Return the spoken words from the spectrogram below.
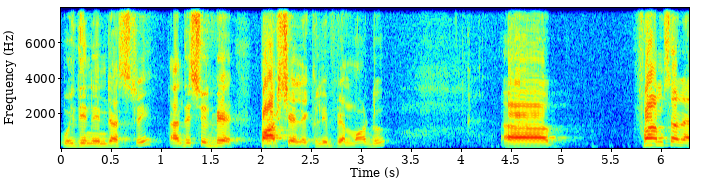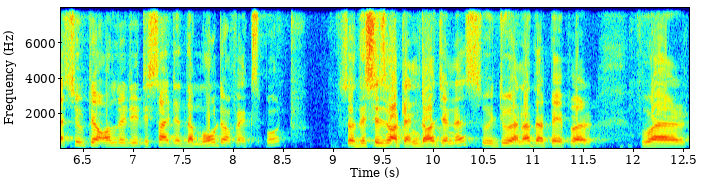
within industry, and this will be a partial equilibrium model. Uh, firms are assumed to already decided the mode of export. So this is not endogenous. We do another paper where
